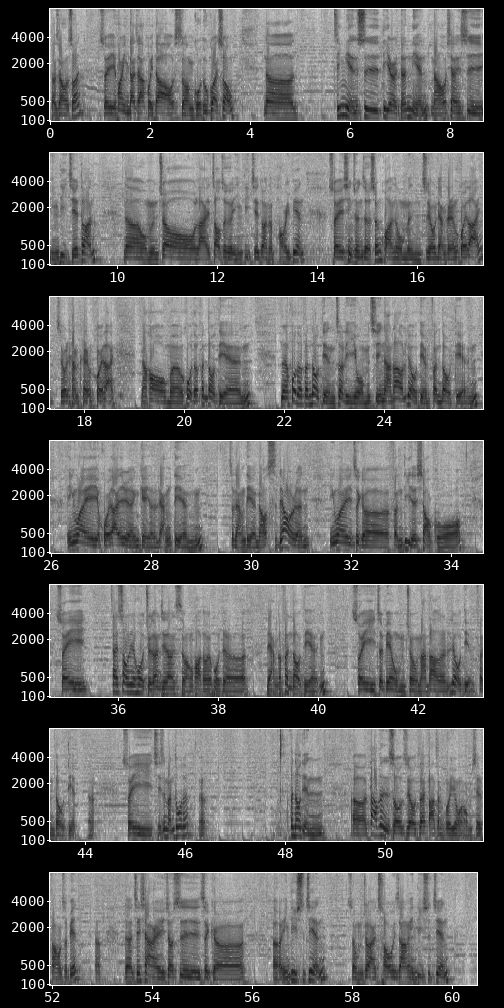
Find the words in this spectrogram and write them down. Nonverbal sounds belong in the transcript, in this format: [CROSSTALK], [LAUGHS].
大家好，我是酸，所以欢迎大家回到《死亡国度怪兽》。那今年是第二登年，然后现在是营地阶段，那我们就来照这个营地阶段的跑一遍。所以幸存者生还，我们只有两个人回来，只有两个人回来，然后我们获得奋斗点。那获得奋斗点，这里我们其实拿到六点奋斗点，因为回来的人给了两点，这两点，然后死掉的人因为这个坟地的效果，所以在狩猎或决断阶段死亡的话，都会获得两个奋斗点，所以这边我们就拿到了六点奋斗点，嗯，所以其实蛮多的，嗯，奋斗点。呃，大部分的时候只有在发展会用啊，我们先放到这边啊。那接下来就是这个呃营地事件，所以我们就来抽一张营地事件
